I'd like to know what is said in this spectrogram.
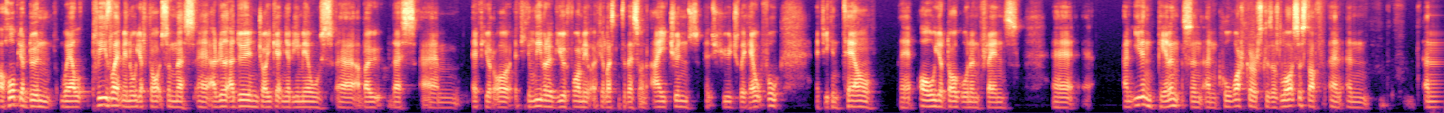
I hope you're doing well. Please let me know your thoughts on this. Uh, I really, I do enjoy getting your emails uh, about this. Um, if you're, if you can leave a review for me, if you're listening to this on iTunes, it's hugely helpful. If you can tell uh, all your dog owning friends, uh, and even parents and, and co-workers, because there's lots of stuff and and and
